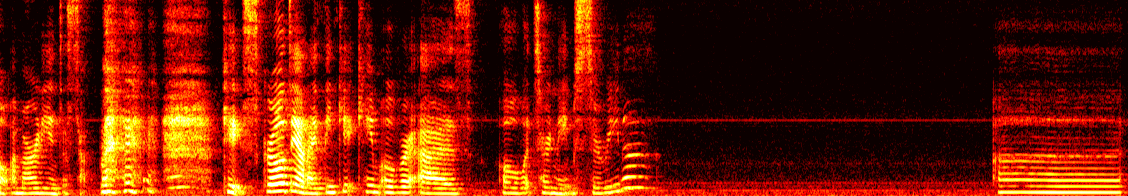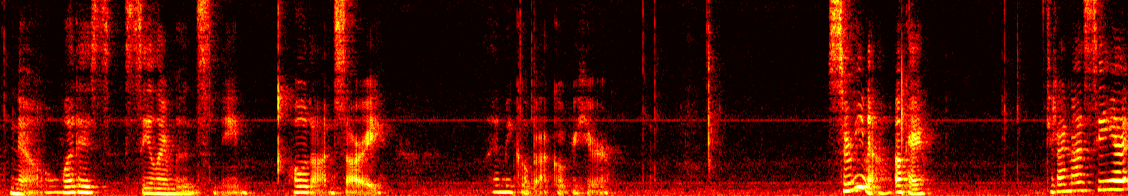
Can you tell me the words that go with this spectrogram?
Oh, I'm already in desktop. okay, scroll down. I think it came over as, oh, what's her name? Serena? Uh, no. What is Sailor Moon's name? Hold on, sorry. Let me go back over here. Serena, okay. Did I not see it?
